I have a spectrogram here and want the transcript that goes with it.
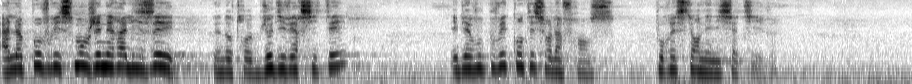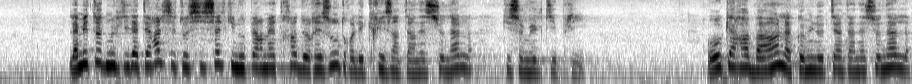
à l'appauvrissement généralisé de notre biodiversité, eh vous pouvez compter sur la France pour rester en initiative. La méthode multilatérale, c'est aussi celle qui nous permettra de résoudre les crises internationales qui se multiplient. Au Haut-Karabakh, la communauté internationale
